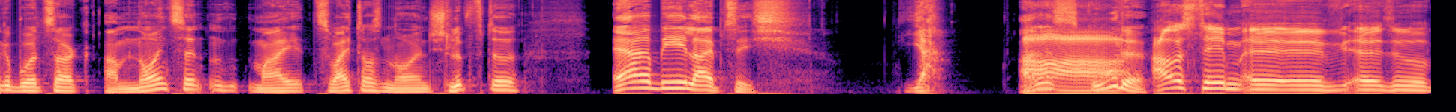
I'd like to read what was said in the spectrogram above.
Geburtstag am 19. Mai 2009 schlüpfte RB Leipzig. Ja, alles Ah, Gute. Aus dem, äh, äh, so,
